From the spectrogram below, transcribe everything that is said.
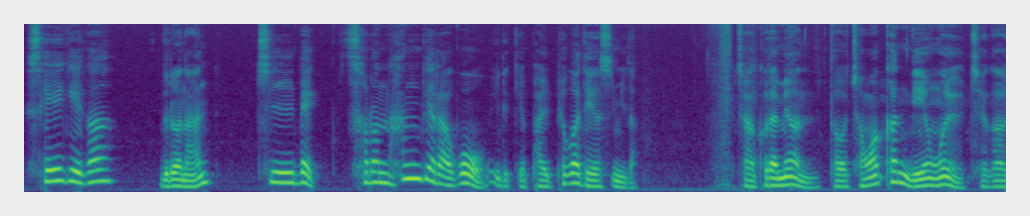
3개가 늘어난 731개라고 이렇게 발표가 되었습니다. 자, 그러면 더 정확한 내용을 제가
